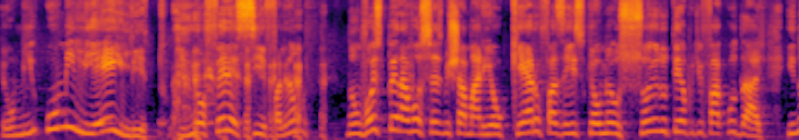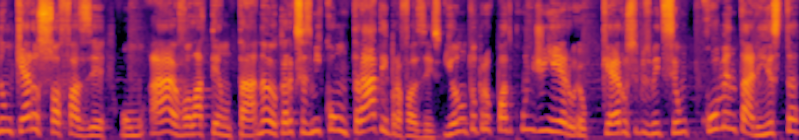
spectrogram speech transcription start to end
Eu me humilhei, Lito, e me ofereci. Falei, não, não vou esperar vocês me chamarem. Eu quero fazer isso, que é o meu sonho do tempo de faculdade. E não quero só fazer um, ah, eu vou lá tentar. Não, eu quero que vocês me contratem pra fazer isso. E eu não tô preocupado com dinheiro. Eu quero simplesmente ser um comentarista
